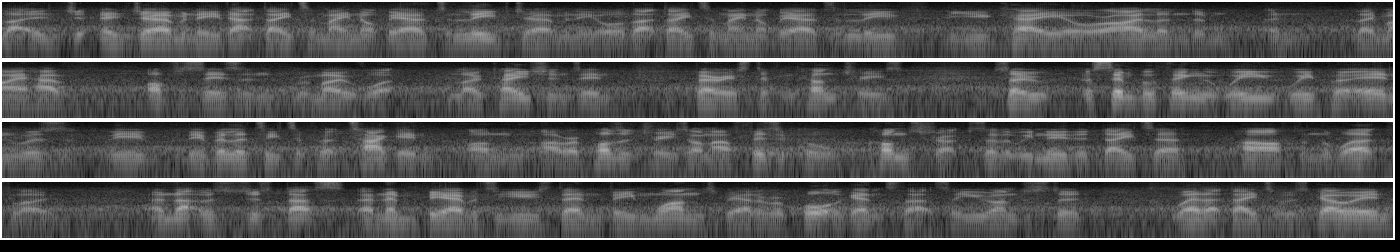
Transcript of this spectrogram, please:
like in, in, Germany, that data may not be able to leave Germany, or that data may not be able to leave the UK or Ireland, and, and they may have offices and remote locations in various different countries. So a simple thing that we, we put in was the, the ability to put tagging on our repositories, on our physical construct, so that we knew the data path and the workflow. And that was just, that's, and then be able to use then Veeam ONE to be able to report against that, so you understood where that data was going,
